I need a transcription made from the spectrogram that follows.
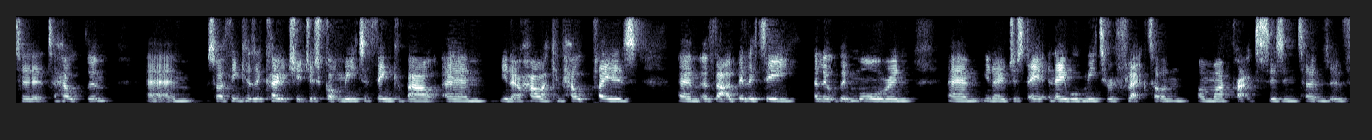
to to help them. Um, so I think as a coach, it just got me to think about, um, you know, how I can help players um, of that ability a little bit more, and um, you know, just enabled me to reflect on on my practices in terms of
